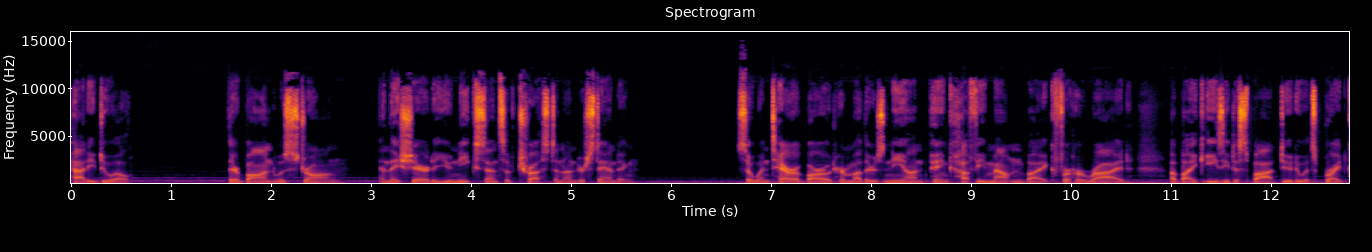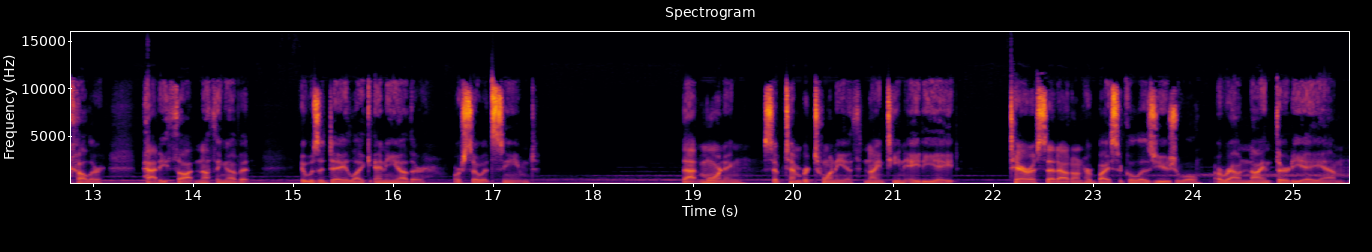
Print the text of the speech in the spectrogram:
Patty Doel. Their bond was strong, and they shared a unique sense of trust and understanding. So when Tara borrowed her mother's neon pink Huffy mountain bike for her ride, a bike easy to spot due to its bright color, Patty thought nothing of it. It was a day like any other, or so it seemed. That morning, September 20th, 1988, Tara set out on her bicycle as usual, around 9.30 a.m.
